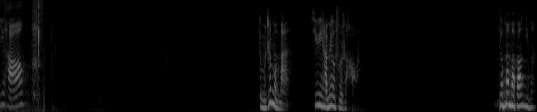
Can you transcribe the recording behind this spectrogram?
你好，怎么这么慢？行李还没有收拾好啊？要妈妈帮你吗？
